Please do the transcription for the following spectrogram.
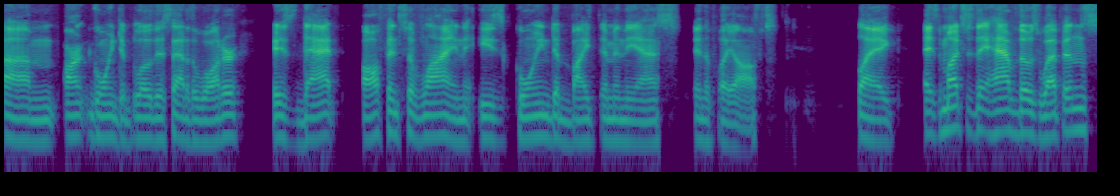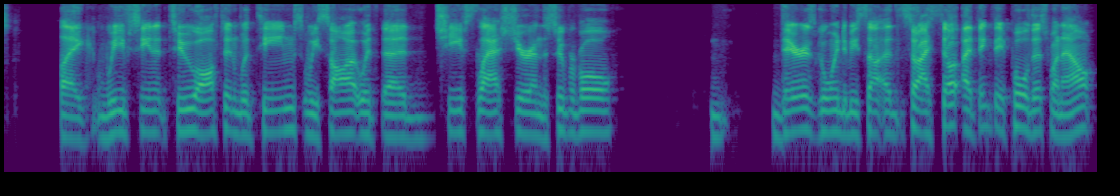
um aren't going to blow this out of the water is that offensive line is going to bite them in the ass in the playoffs. Like as much as they have those weapons, like we've seen it too often with teams. We saw it with the Chiefs last year in the Super Bowl. There is going to be some so I still I think they pull this one out,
